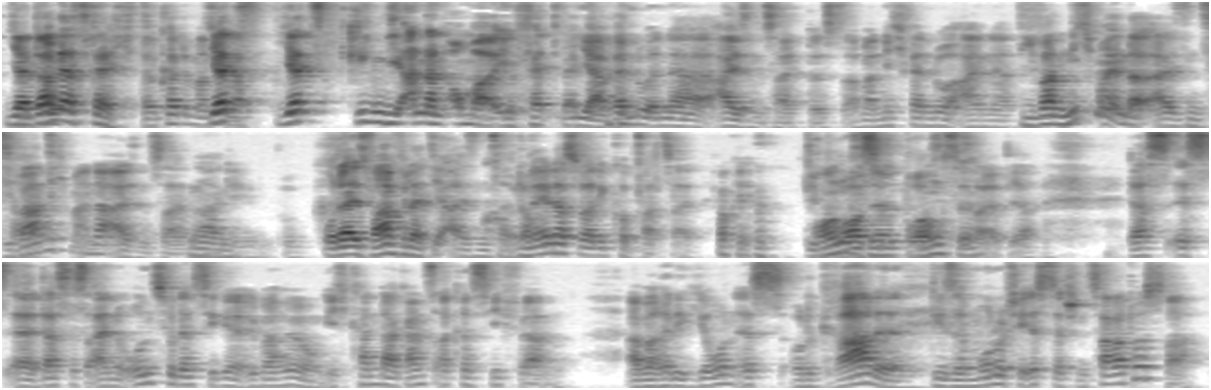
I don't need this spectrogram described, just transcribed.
Ja, dann erst recht. Dann könnte man jetzt, jetzt kriegen die anderen auch mal ihr Fett weg. Ja, wenn du in der Eisenzeit bist, aber nicht, wenn du eine. Die waren nicht mal in der Eisenzeit. Die waren nicht mal in der Eisenzeit. Nein. Die, Oder es war vielleicht die Eisenzeit. Nee, das war die Kupferzeit. Okay. Die Bronze, Bronze. Bronzezeit, ja. Das ist, äh, das ist eine unzulässige Überhöhung. Ich kann da ganz aggressiv werden. Aber Religion ist, oder gerade diese monotheistischen Zarathustra,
